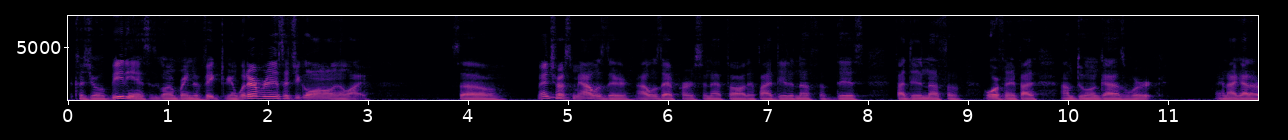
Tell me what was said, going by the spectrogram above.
Because your obedience is going to bring the victory and whatever it is that you're going on in life. So, and trust me, I was there. I was that person that thought if I did enough of this, if I did enough of orphan, if I, I'm doing God's work. And I got a,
